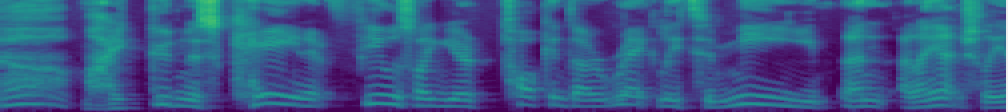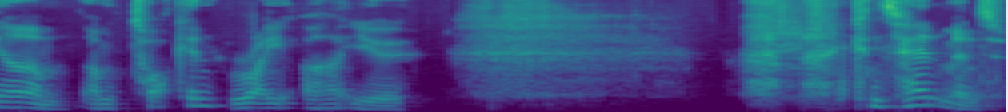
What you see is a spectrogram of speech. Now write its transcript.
"Oh my goodness, Kane! It feels like you're talking directly to me," and and I actually am. I'm talking right right at you. Contentment.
